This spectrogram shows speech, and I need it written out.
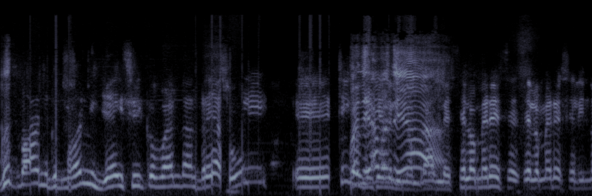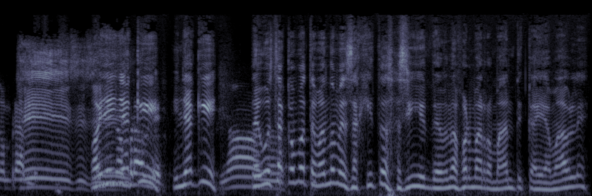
Good morning, good morning, JC, ¿cómo anda Andrea Zuli? Eh, sigo Buen día, buen el día. innombrable, se lo merece, se lo merece el innombrable. Sí, sí, sí. Oye, Iñaki. Iñaki, No, ¿te gusta no. cómo te mando mensajitos así de una forma romántica y amable?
